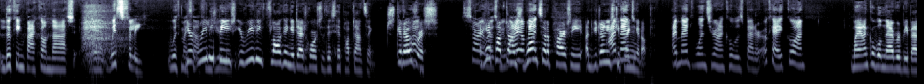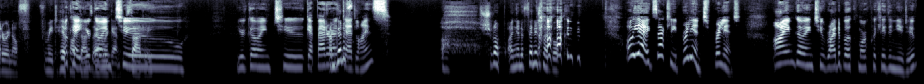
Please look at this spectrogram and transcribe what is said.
looking back on that uh, wistfully with myself You're really beat. You're really flogging a dead horse with this hip hop dancing. Just get over Oh, it. sorry hip hop dance I meant- once at a party, and you don't need to I keep meant- bringing it up. i meant once your ankle was better okay go on My ankle will never be better enough for me to hip hop okay dance you're going ever again. to Sadly, you're going to get better I'm at f- deadlines oh, shut up. I'm going to finish my book. Oh yeah, exactly. Brilliant, brilliant. I'm going to write a book more quickly than you do.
